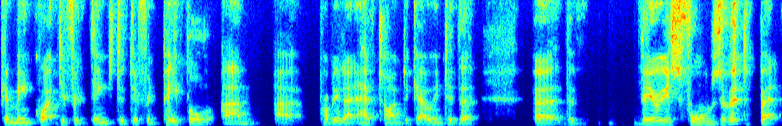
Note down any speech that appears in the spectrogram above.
can mean quite different things to different people. Um, I probably don't have time to go into the uh, the various forms of it, but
